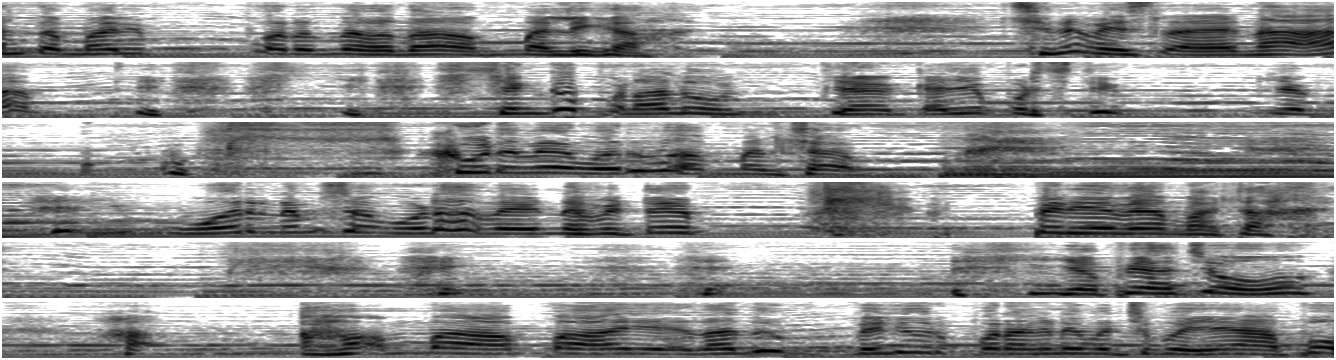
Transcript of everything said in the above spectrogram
அந்த மாதிரி பிறந்தவ தான் மல்லிகா. சின்ன வயசுல நான் எங்க போனாலும் என் கையை பிடிச்சிட்டு என் கூடவே வருவா மனுஷா ஒரு நிமிஷம் கூட அவ என்னை விட்டு பிரியவே மாட்டா. எப்பயாச்சும் அம்மா அப்பா ஏதாவது வெளியூர் போறாங்கன்னு வச்சுக்கோயேன். அப்போ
